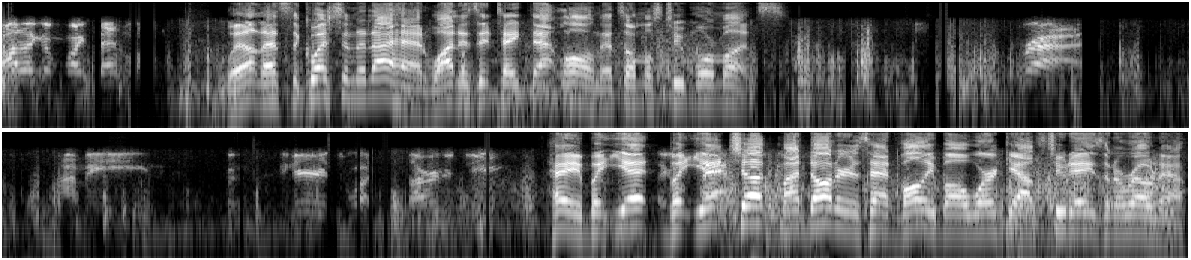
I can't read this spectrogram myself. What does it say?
are they gonna wait that long? Well, that's the question that I had. Why does it take that long? That's almost two more months. Right. I mean it's what, third of June? Hey, but yet, but yet, Chuck, my daughter has had volleyball workouts two days in a row now.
